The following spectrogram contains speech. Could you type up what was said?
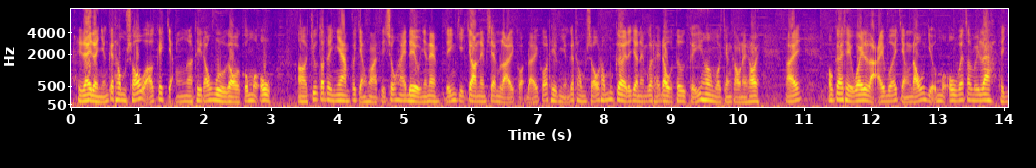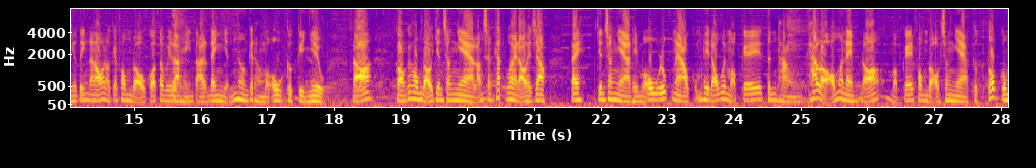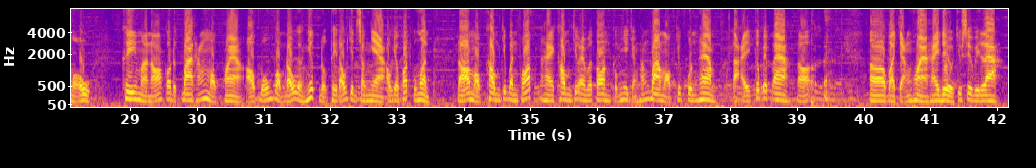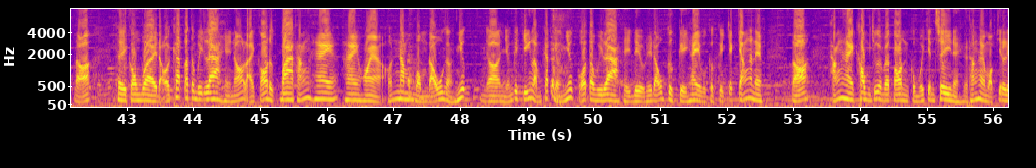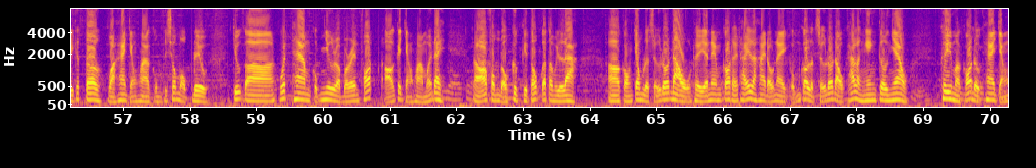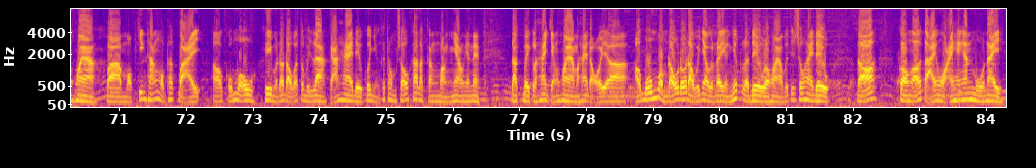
Thì đây là những cái thông số ở cái trận thi đấu vừa rồi của MU uh, trước Tottenham với trận hòa tỷ số 2 đều nha anh em tiến chỉ cho anh em xem lại để có thêm những cái thông số thống kê để cho anh em có thể đầu tư kỹ hơn vào trận cầu này thôi đấy Ok thì quay lại với trận đấu giữa MU với Aston Villa thì như Tiến đã nói là cái phong độ của Aston Villa hiện tại đang nhỉnh hơn cái thằng MU cực kỳ nhiều. Đó. Còn cái phong độ trên sân nhà lẫn sân khách của hai đội thì sao? Đây, trên sân nhà thì MU lúc nào cũng thi đấu với một cái tinh thần khá là ổn anh em. Đó, một cái phong độ sân nhà cực tốt của MU khi mà nó có được 3 thắng một hòa ở 4 vòng đấu gần nhất được thi đấu trên sân nhà Old Trafford của mình. Đó 1-0 trước Benford 2-0 trước Everton cũng như trận thắng 3-1 trước Fulham tại cúp FA. Đó, ờ, và trận hòa hai điều trước Sevilla đó thì còn về đội khách Aston Villa thì nó lại có được 3 thắng 2 2 hòa ở 5 vòng đấu gần nhất uh, những cái chiến làm khách gần nhất của Aston Villa thì đều thi đấu cực kỳ hay và cực kỳ chắc chắn anh em đó thắng 2-0 trước Everton cùng với Chelsea này, thắng 2-1 trước Leicester và hai trận hòa cùng tỷ số 1 đều trước uh, West Ham cũng như là Brentford ở cái trận hòa mới đây. Đó phong độ cực kỳ tốt của Aston Villa. À, còn trong lịch sử đối đầu thì anh em có thể thấy là hai đội này cũng có lịch sử đối đầu khá là ngang cơ nhau khi mà có được hai trận hòa và một chiến thắng một thất bại uh, của MU khi mà đối đầu với Aston Villa cả hai đều có những cái thông số khá là cân bằng nhau nha anh em. Đặc biệt là hai trận hòa mà hai đội uh, ở bốn vòng đấu đối đầu với nhau gần đây gần nhất là đều là hòa với tỷ số hai đều. Đó còn ở tại ngoại hạng Anh mùa này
